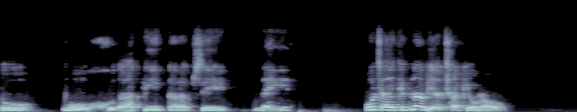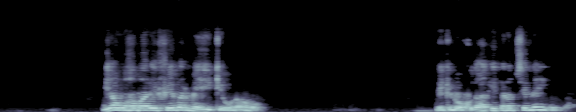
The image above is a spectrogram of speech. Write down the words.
तो वो खुदा की तरफ़ से नहीं है। वो चाहे कितना भी अच्छा क्यों ना हो, या वो हमारे फेवर में ही क्यों ना हो, लेकिन वो खुदा की तरफ़ से नहीं होगा।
